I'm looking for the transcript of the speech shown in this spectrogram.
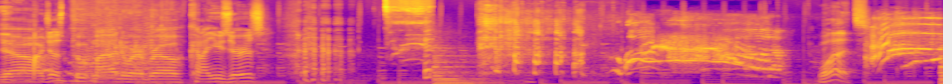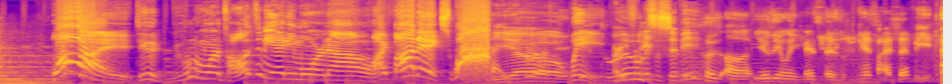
Yo, I just pooped my underwear, bro. Can I use yours? what? Ah! Why? Dude, you don't want to talk to me anymore now. Hyphonix, why? Yo, wait, are you from Mississippi? Because uh, you're the only Miss Miss Mississippi.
